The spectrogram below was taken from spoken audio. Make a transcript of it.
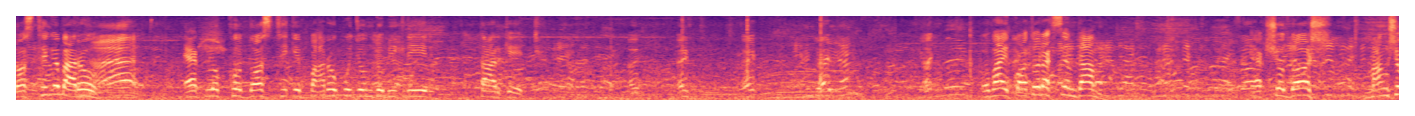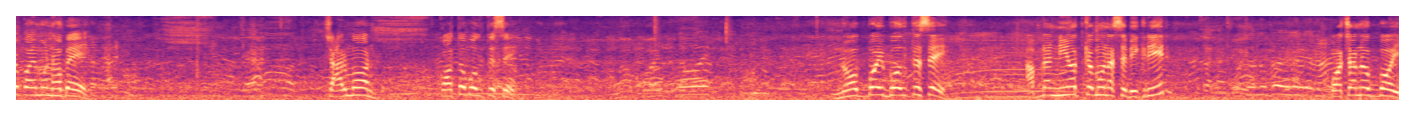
দশ থেকে বারো। এক লক্ষ দশ থেকে বারো পর্যন্ত বিক্রির টার্গেট ও ভাই, কত রাখছেন দাম? একশো দশ। মাংস কয় মন হবে? চার মন। কত বলতেছে? নব্বই বলতেছে। আপনার নিয়ত কেমন আছে বিক্রির? পঁচানব্বই।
